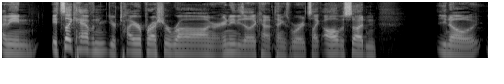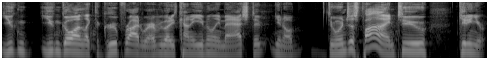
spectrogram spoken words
I mean, it's like having your tire pressure wrong or any of these other kind of things where it's like all of a sudden, you know, you can you can go on like the group ride where everybody's kind of evenly matched, you know, doing just fine to getting your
